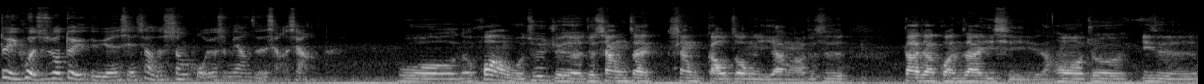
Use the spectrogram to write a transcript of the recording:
对于或者是说对于语言学校的生活有什么样子的想象？我的话，我就是觉得，就像在像高中一样啊，就是大家关在一起，然后就一直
